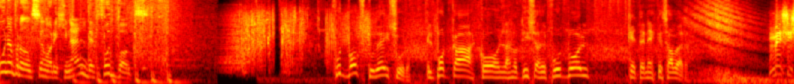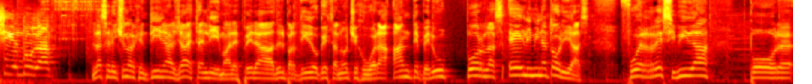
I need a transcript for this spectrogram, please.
una producción original de Footbox. Footbox Today Sur, el podcast con las noticias de fútbol que tenés que saber. Messi sigue en duda. La selección argentina ya está en Lima a la espera del partido que esta noche jugará ante Perú por las eliminatorias. Fue recibida por eh,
